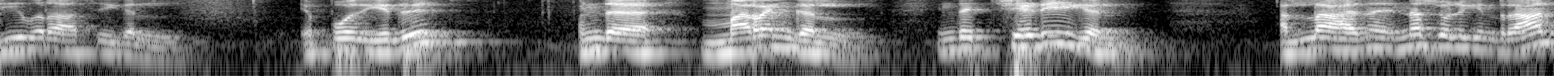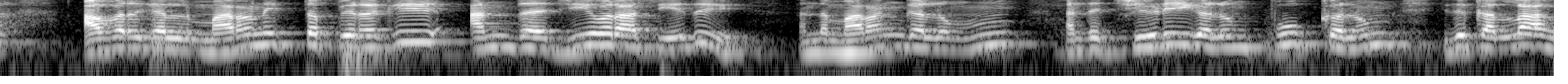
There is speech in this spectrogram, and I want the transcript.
ஜீவராசிகள். எப்போது எது? இந்த மரங்கள் இந்த செடிகள் அல்லாஹ் என்ன சொல்கின்றான் அவர்கள் மரணித்த பிறகு அந்த ஜீவராசி எது? அந்த மரங்களும் அந்த செடிகளும் பூக்களும் இதுக்கு அல்லாஹ்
